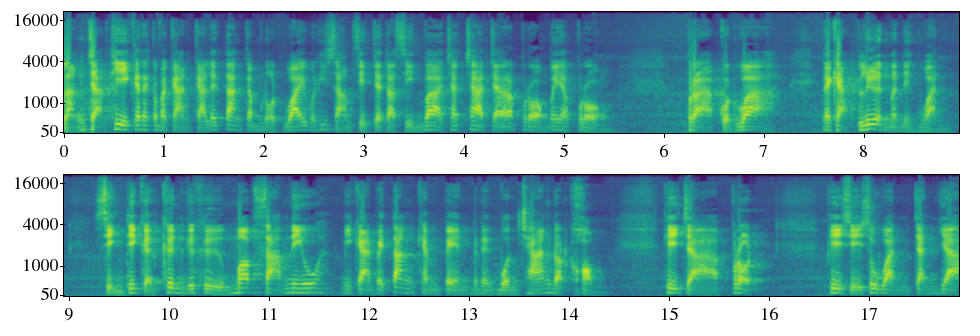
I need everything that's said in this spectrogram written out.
หลังจากที่คณะกรรมการการเลือกตั้งกำหนดไว้วันที่ 30 จะตัดสินว่าชัดชาติจะรับรองไม่รับรอง ปรากฏว่านะครับเลื่อนมาหนึ่งวัน สิ่งที่เกิดขึ้นก็คือมอบ 3 นิ้ว มีการไปตั้งแคมเปญบนช้าง .com ที่จะปลดพี่ศรีสุวรรณจันยา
